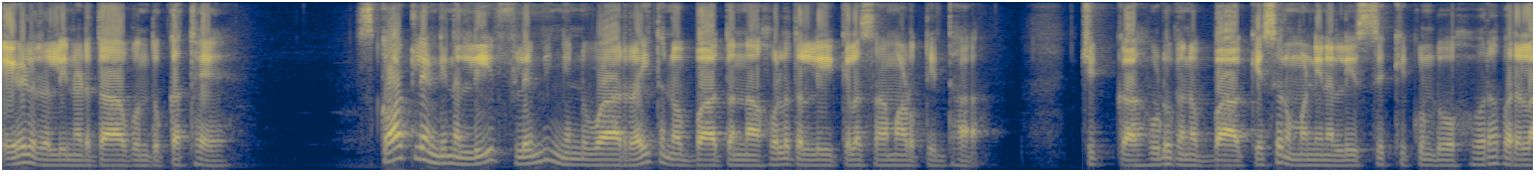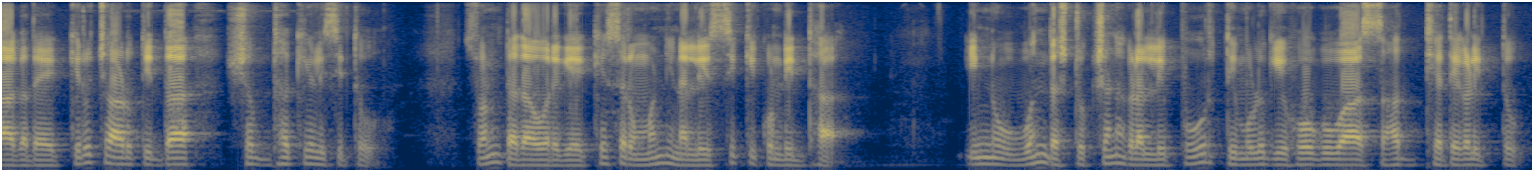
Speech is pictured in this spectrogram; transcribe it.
ಏಳರಲ್ಲಿ ನಡೆದ ಒಂದು ಕಥೆ, ಸ್ಕಾಟ್ಲೆಂಡಿನಲ್ಲಿ ಫ್ಲೆಮಿಂಗ್ ಎನ್ನುವ ರೈತನೊಬ್ಬ ತನ್ನ ಹೊಲದಲ್ಲಿ ಕೆಲಸ ಮಾಡುತ್ತಿದ್ದ. ಚಿಕ್ಕ ಹುಡುಗನೊಬ್ಬ ಕೆಸರು ಮಣ್ಣಿನಲ್ಲಿ ಸಿಕ್ಕಿಕೊಂಡು ಹೊರಬರಲಾಗದೆ ಕಿರುಚಾಡುತ್ತಿದ್ದ ಶಬ್ದ ಕೇಳಿಸಿತು. ಸೊಂಟದವರೆಗೆ ಕೆಸರು ಮಣ್ಣಿನಲ್ಲಿ ಸಿಕ್ಕಿಕೊಂಡಿದ್ದ. ಇನ್ನು ಒಂದಷ್ಟು ಕ್ಷಣಗಳಲ್ಲಿ ಪೂರ್ತಿ ಮುಳುಗಿ ಹೋಗುವ ಸಾಧ್ಯತೆಗಳಿತ್ತು.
